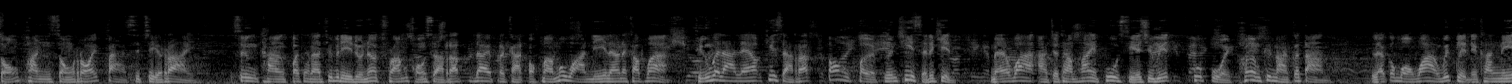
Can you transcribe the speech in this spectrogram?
72,284 ราย ซึ่งทางประธานาธิบดีโดนัลด์ทรัมป์ของสหรัฐได้ประกาศออกมาเมื่อวานนี้แล้วนะครับว่าถึงเวลาแล้วที่สหรัฐต้องเปิดพื้นที่เศรษฐกิจ แม้ว่าอาจจะทำให้ผู้เสียชีวิตผู้ป่วยเพิ่มขึ้นมาก็ตาม แล้วก็มองว่าวิกฤตในครั้งนี้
